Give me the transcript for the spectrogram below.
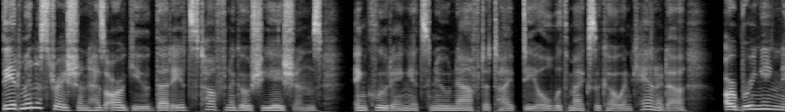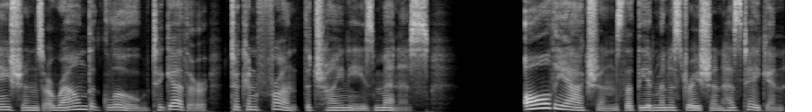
The administration has argued that its tough negotiations, including its new NAFTA type deal with Mexico and Canada, are bringing nations around the globe together to confront the Chinese menace. All the actions that the administration has taken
